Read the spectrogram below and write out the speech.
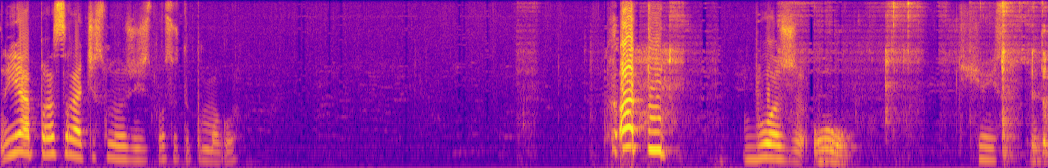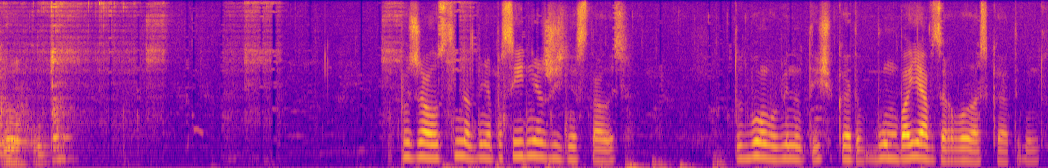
Я просрать сейчас мою жизнь, просто ты помогу. А тут! Боже, О, я испугал. это было круто. Пожалуйста, не надо, у меня последняя жизнь осталась. Тут бомба, блин, это еще какая-то бомба, я взорвалась какая-то, блин, тут.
